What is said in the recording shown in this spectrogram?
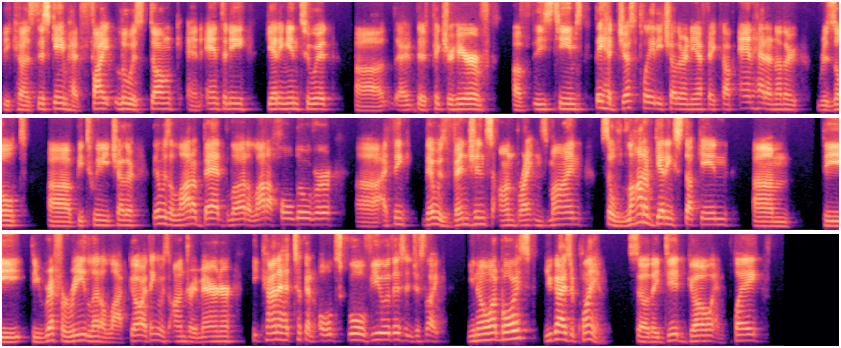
because this game had fight Lewis Dunk and Antony getting into it. Uh, there's a picture here of of these teams. They had just played each other in the FA Cup and had another result uh, between each other. There was a lot of bad blood, a lot of holdover. Uh, I think there was vengeance on Brighton's mind. So a lot of getting stuck in. Um, the the referee let a lot go. I think it was Andre Marriner. He kind of took an old school view of this and just like, you know what, boys, you guys are playing. So they did go and play.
